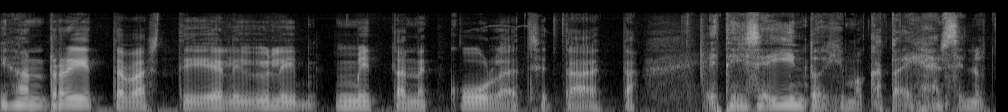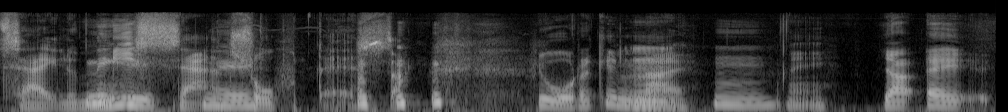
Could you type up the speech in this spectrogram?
ihan riittävästi, eli ylimittanne kuuleet sitä, että et ei se intohimo, kato, eihän se nyt säily niin, missään niin. suhteessa. Juurikin mm, näin. Mm. Niin. Ja, ei,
